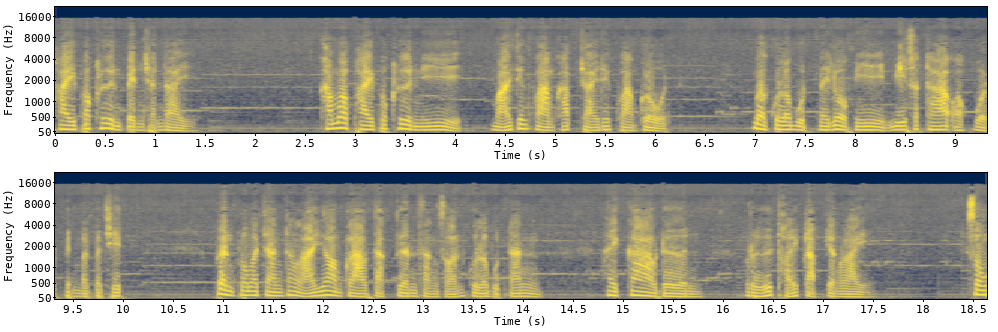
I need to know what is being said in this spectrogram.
ภัยเพราะคลื่นเป็นฉันใดคำว่าภัยเพราะคลื่นนี้หมายถึงความคับใจด้วยความโกรธ เมื่อกุลบุตรในโลกนี้มีศรัทธาออกบวชเป็นบรรพชิต เพื่อนพรหมจรรย์ทั้งหลายย่อมกล่าวตักเตือนสั่งสอนกุลบุตรนั้น ให้ก้าวเดิน หรือถอยกลับอย่างไร ทรง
